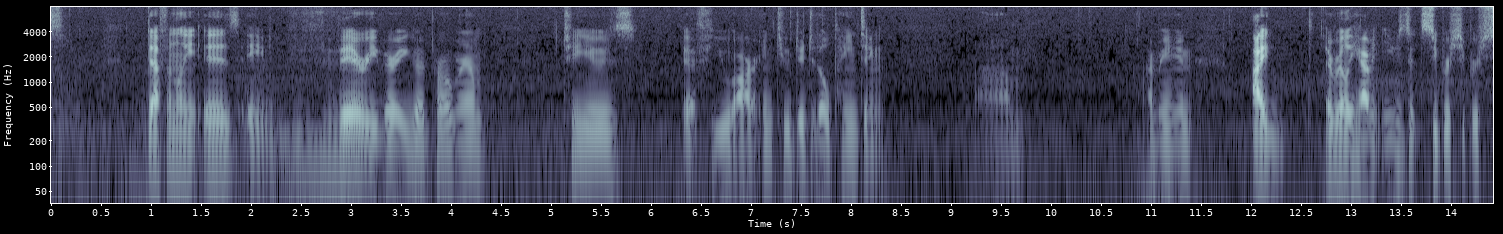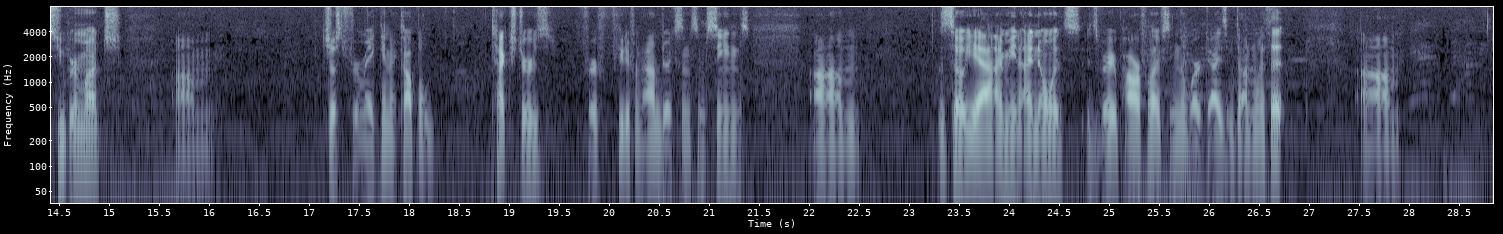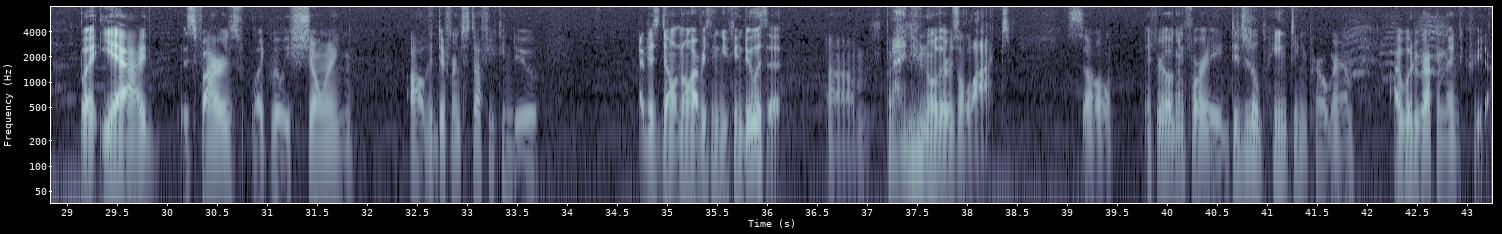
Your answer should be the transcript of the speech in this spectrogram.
definitely is a very, very good program to use if you are into digital painting. Um, I mean, I I really haven't used it super, super, super much. Um, just for making a couple textures for a few different objects and some scenes. Um, so yeah, I mean, I know it's it's very powerful. I've seen the work guys have done with it. Um, but yeah, I, as far as like really showing all the different stuff you can do, I just don't know everything you can do with it. Um, but I do know there's a lot. So if you're looking for a digital painting program, I would recommend Krita.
